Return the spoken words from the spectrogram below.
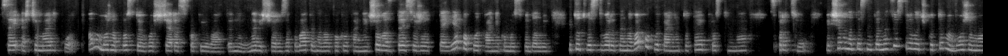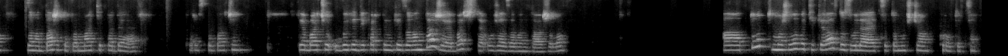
цей HTML-код, але можна просто його ще раз скопіювати. Ну, навіщо ризикувати нове покликання? Якщо у вас десь уже те є покликання, комусь видали, і тут ви створите нове покликання, то те просто не спрацює. Якщо ви натиснете на цю стрілочку, то ми можемо завантажити в форматі PDF. Зараз побачимо я бачу у вигляді картинки завантажує, бачите, вже завантажило. А тут, можливо, тільки раз дозволяється, тому що крутиться.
